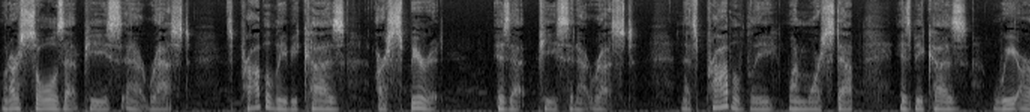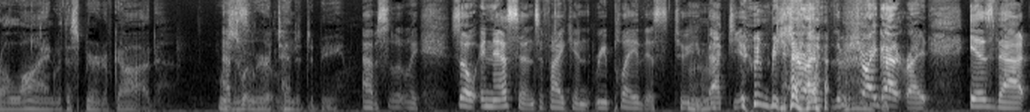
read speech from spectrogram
When our soul is at peace and at rest, it's probably because our spirit is at peace and at rest. And that's probably one more step is because we are aligned with the Spirit of God, which Absolutely. is what we were intended to be. Absolutely. So, in essence, if I can replay this to you, mm-hmm. back to you, and be sure I, be sure I got it right, is that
